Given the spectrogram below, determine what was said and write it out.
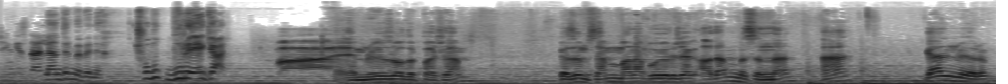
Cengiz dellendirme beni. Çabuk buraya gel. Vay emriniz olur paşam. Kızım sen bana buyuracak adam mısın lan? Ha? Gelmiyorum.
